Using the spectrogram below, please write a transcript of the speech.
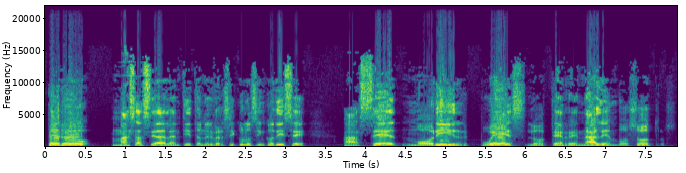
Pero más hacia adelantito en el versículo 5 dice, haced morir pues lo terrenal en vosotros.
